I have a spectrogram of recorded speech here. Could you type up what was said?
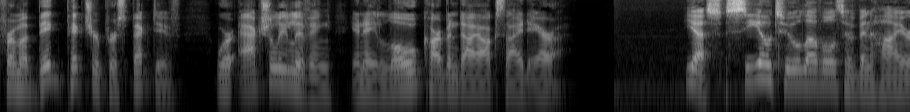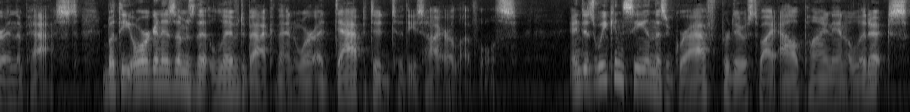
From a big picture perspective, we're actually living in a low carbon dioxide era. Yes, CO2 levels have been higher in the past, but the organisms that lived back then were adapted to these higher levels. And as we can see in this graph produced by Alpine Analytics,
